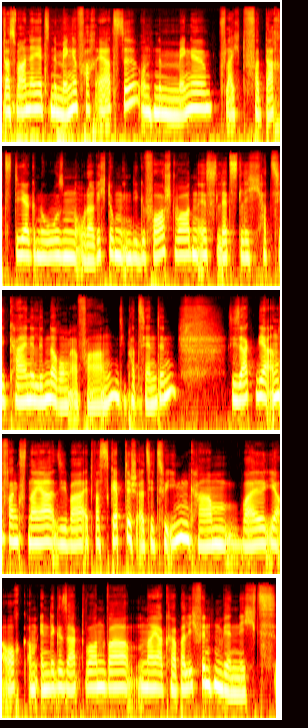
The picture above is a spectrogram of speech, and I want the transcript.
Das waren ja jetzt eine Menge Fachärzte und eine Menge vielleicht Verdachtsdiagnosen oder Richtungen, in die geforscht worden ist. Letztlich hat sie keine Linderung erfahren, die Patientin. Sie sagten ja anfangs, naja, sie war etwas skeptisch, als sie zu Ihnen kam, weil ihr auch am Ende gesagt worden war, naja, körperlich finden wir nichts.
